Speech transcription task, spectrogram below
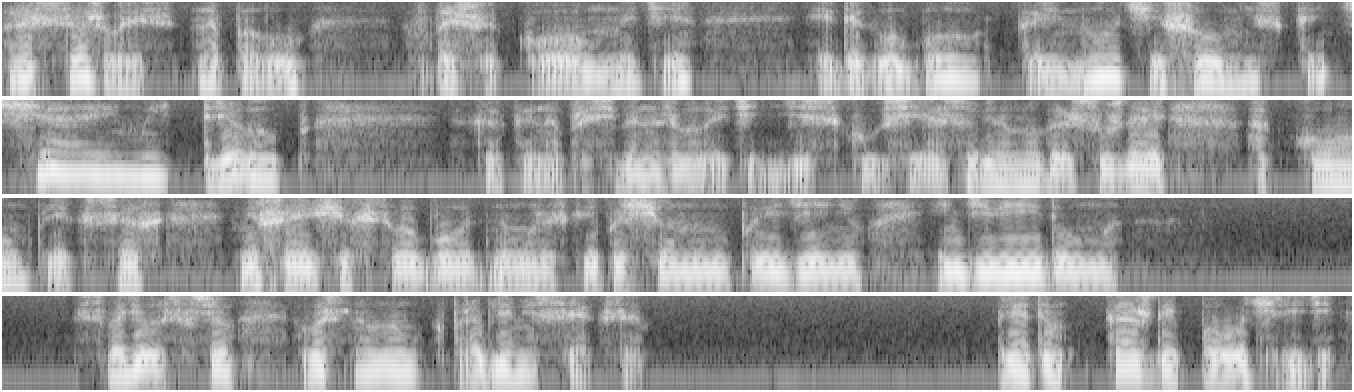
рассаживались на полу в большой комнате, и до глубокой ночи шел нескончаемый треп, как она про себя называла эти дискуссии. Особенно много рассуждали о комплексах, мешающих свободному, раскрепощенному поведению индивидуума. Сводилось все в основном к проблеме секса. При этом каждый по очереди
